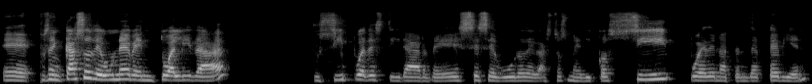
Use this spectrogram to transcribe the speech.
eh, pues en caso de una eventualidad, pues sí puedes tirar de ese seguro de gastos médicos, sí pueden atenderte bien.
